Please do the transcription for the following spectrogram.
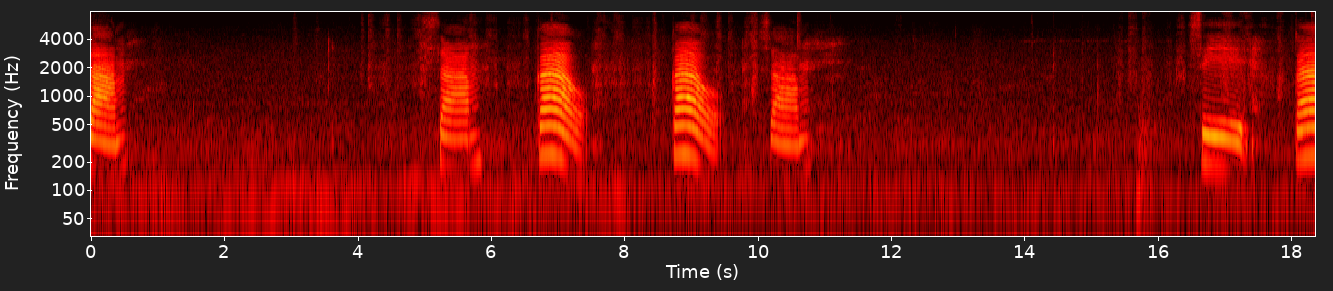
สาม สามเก้าเก้าสามสี่เก้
